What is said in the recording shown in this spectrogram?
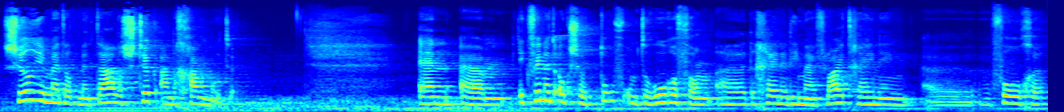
zul je met dat mentale stuk aan de gang moeten. En um, ik vind het ook zo tof om te horen van uh, degene die mijn flight training uh, volgen,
